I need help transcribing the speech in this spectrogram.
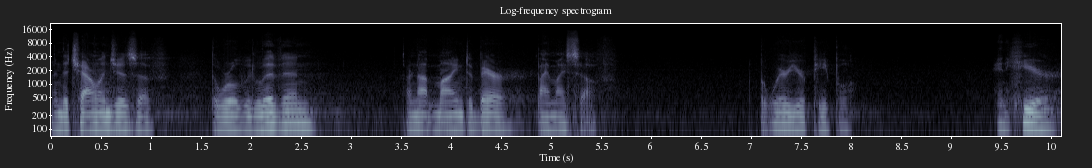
And the challenges of the world we live in are not mine to bear by myself. But we're your people. And here,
